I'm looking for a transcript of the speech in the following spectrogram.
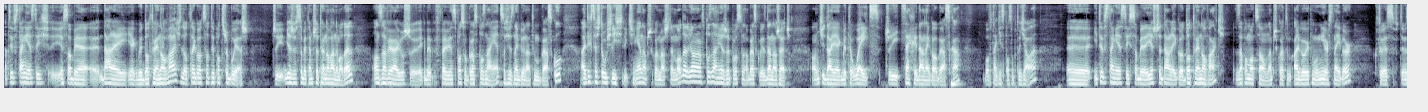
a ty w stanie jesteś je sobie e, dalej jakby dotrenować do tego, co ty potrzebujesz. Czyli bierzesz sobie ten przetrenowany model, on zawiera już y, jakby w pewien sposób rozpoznaje, co się znajduje na tym obrazku, ale ty chcesz to uśliślić, nie? Na przykład masz ten model i on rozpoznaje, że po prostu na obrazku jest dana rzecz. On ci daje jakby te weights, czyli cechy danego obrazka, bo w taki sposób to działa. Yy, I ty w stanie jesteś sobie jeszcze dalej go dotrenować za pomocą na przykład algorytmu Nearest Neighbor, który jest w tym,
